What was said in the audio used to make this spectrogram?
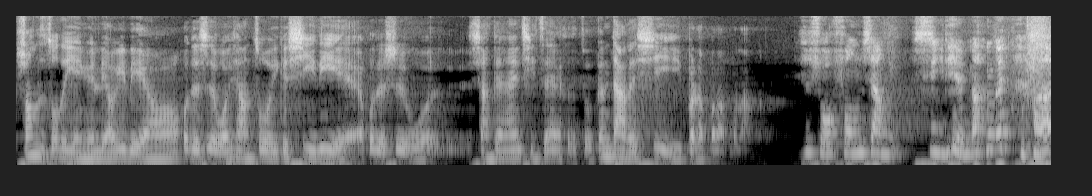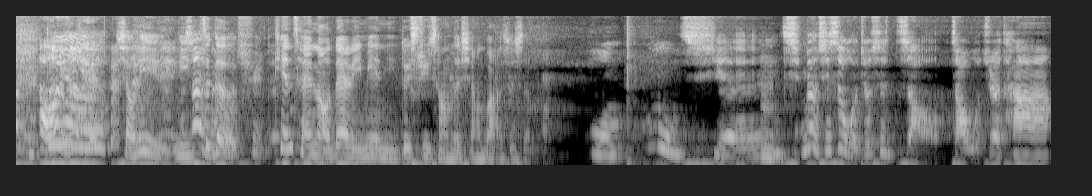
双子座的演员聊一聊，或者是我想做一个系列，或者是我想跟安琪再合作更大的戏，巴拉巴拉巴拉。是说风向系列吗？没，对呀、啊，小丽，你这个的天才脑袋里面，你对剧场的想法是什么？我目前、嗯、没有，其实我就是找找，我觉得他，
